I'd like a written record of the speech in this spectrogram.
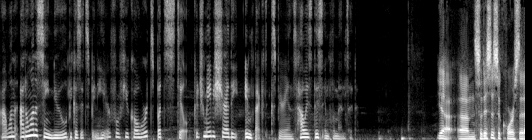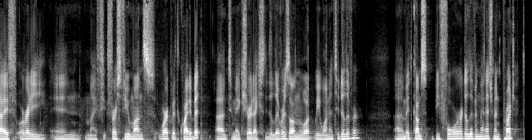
I want I don't want to say new because it's been here for a few cohorts, but still, could you maybe share the impact experience? How is this implemented? Yeah, um, so this is a course that I've already in my first few months worked with quite a bit uh, to make sure it actually delivers on what we wanted to deliver. Um, it comes before the living management project.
